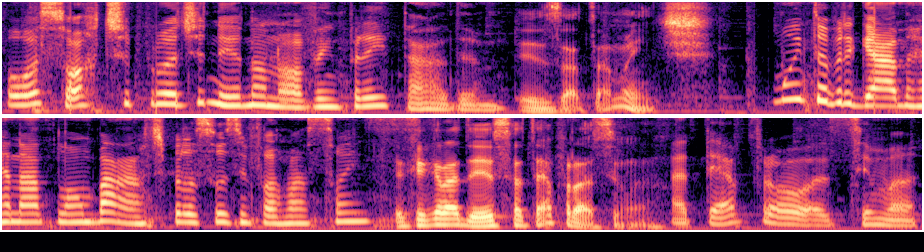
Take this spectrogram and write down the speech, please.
Boa sorte pro Adnet na nova empreitada. Exatamente. Muito obrigada, Renato Lombardi, pelas suas informações. Eu que agradeço. Até a próxima. Até a próxima.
